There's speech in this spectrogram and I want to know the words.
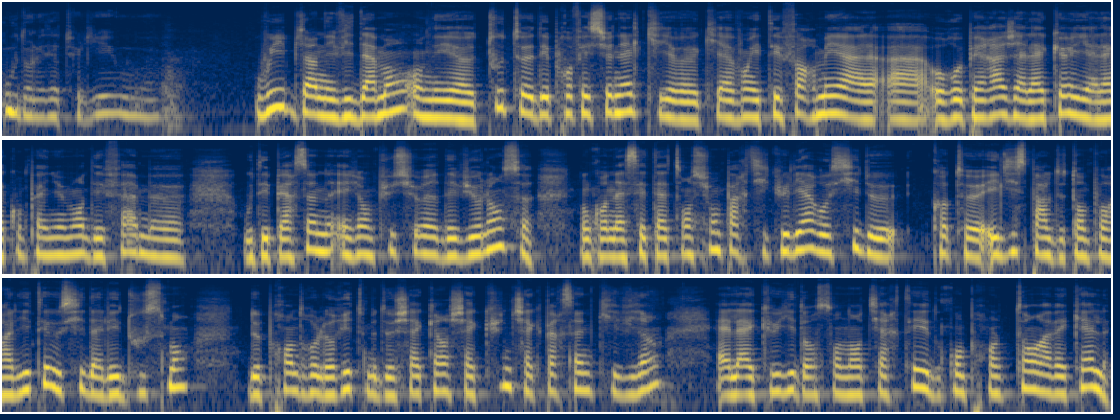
ou dans les ateliers ou, oui, bien évidemment. On est toutes des professionnels qui, qui avons été formés au repérage, à l'accueil, à l'accompagnement des femmes ou des personnes ayant pu subir des violences. Donc on a cette attention particulière aussi de, quand Élise parle de temporalité, aussi d'aller doucement, de prendre le rythme de chacun, chacune, chaque personne qui vient. Elle est accueillie dans son entièreté et donc on prend le temps avec elle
